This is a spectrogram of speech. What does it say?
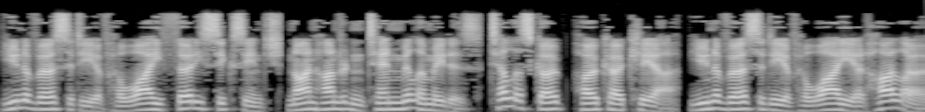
University of Hawaii 36-inch (910 millimeters) telescope Hoku Kea, University of Hawaii at Hilo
